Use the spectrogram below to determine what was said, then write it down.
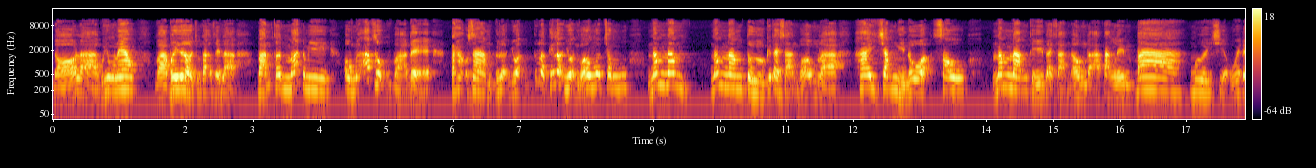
Đó là William Neal và bây giờ chúng ta cũng thấy là bản thân Markmi, ông đã áp dụng và để tạo ra một cái lợi nhuận. Tức là cái lợi nhuận của ông trong 5 năm 5 năm từ cái tài sản của ông là 200.000 đô ạ, sau 5 năm thì tài sản ông đã tăng lên 30 triệu USD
